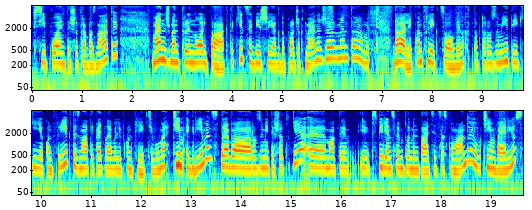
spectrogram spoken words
всі поінти, що треба знати. Менеджмент 3.0 практики, це більше як до project менеджмента. Далі конфлікт solving, тобто розуміти, які є конфлікти, знати 5 левелів конфліктів. У мене Team Agreements, треба розуміти, що таке, е, мати experience в імплементації це з командою. Team Values,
